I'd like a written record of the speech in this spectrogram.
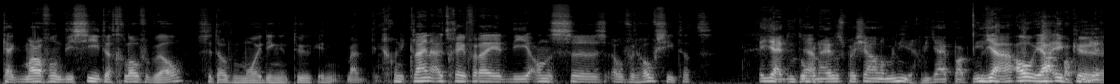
kijk, Marvel en DC, dat geloof ik wel. Er zitten ook mooie dingen natuurlijk in. Maar gewoon die kleine uitgeverijen die je anders eh, over het hoofd ziet, dat... En jij doet het op een hele speciale manier. Want jij pakt niet. Ja, oh ja, ik, eh,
